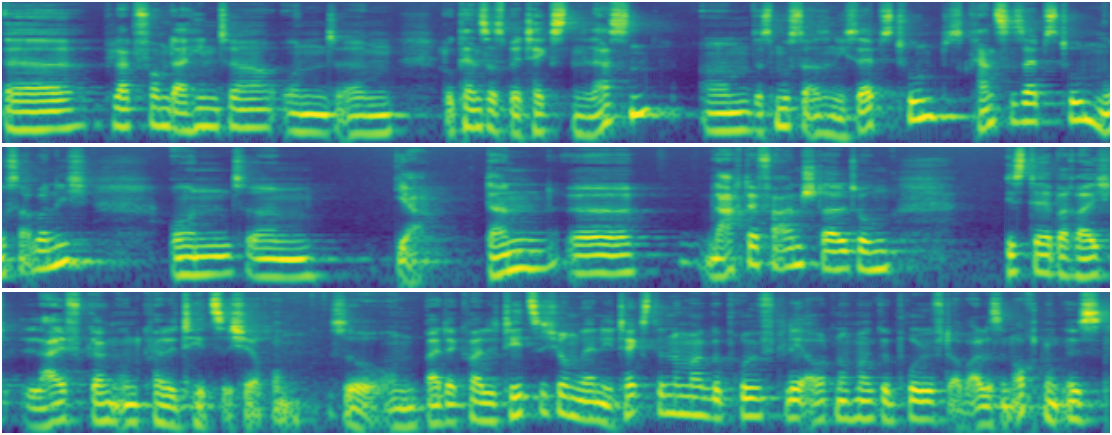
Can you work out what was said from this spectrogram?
äh, Plattform dahinter und ähm, du kannst das bei Texten lassen. Ähm, das musst du also nicht selbst tun. Das kannst du selbst tun, muss aber nicht. Und ähm, ja, dann äh, nach der Veranstaltung ist der Bereich Livegang und Qualitätssicherung. So, und bei der Qualitätssicherung werden die Texte nochmal geprüft, Layout nochmal geprüft, ob alles in Ordnung ist.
